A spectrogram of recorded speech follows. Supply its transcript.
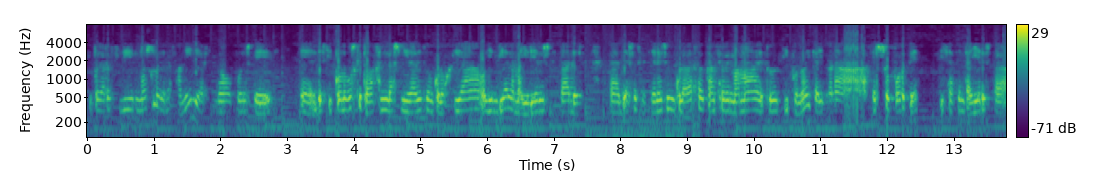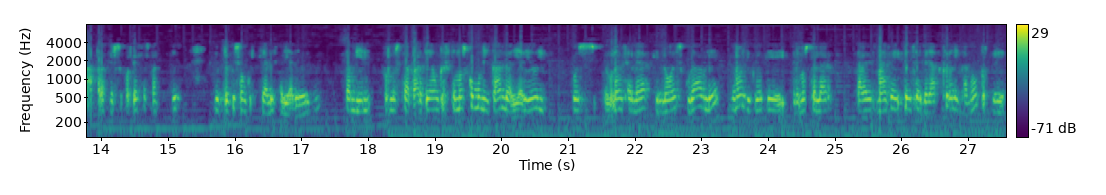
que pueda recibir no solo de la familia, sino pues de, eh, de psicólogos que trabajan en las unidades de oncología hoy en día en la mayoría de hospitales, eh, de asociaciones vinculadas al cáncer de mama de todo tipo, ¿no? Y que ayudan a hacer soporte y se hacen talleres para, para hacer soporte a esas pacientes. Yo creo que son cruciales a día de hoy. También, por nuestra parte, aunque estemos comunicando a día de hoy pues una enfermedad que no es curable, ¿no? Yo creo que tenemos que hablar cada vez más de, enfermedad crónica, ¿no? Porque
